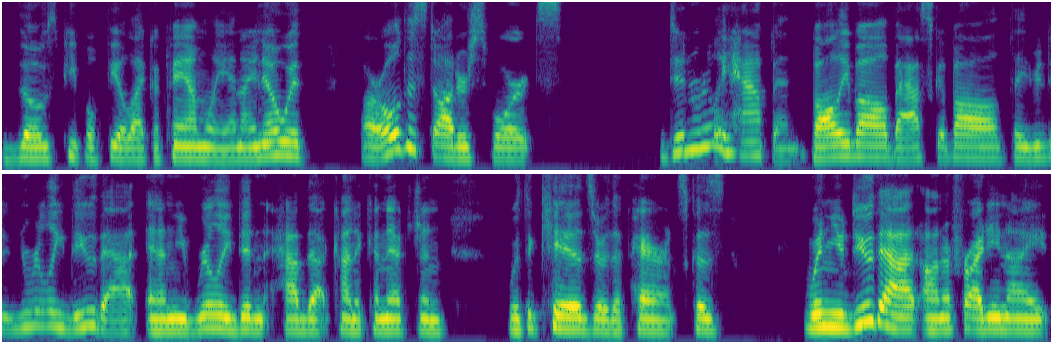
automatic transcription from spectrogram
those people feel like a family. And I know with our oldest daughter's sports, it didn't really happen. Volleyball, basketball, they didn't really do that. And you really didn't have that kind of connection with the kids or the parents. Because when you do that on a Friday night,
